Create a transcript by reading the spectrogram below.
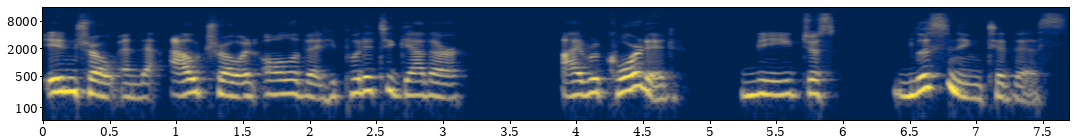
intro and the outro and all of it he put it together. I recorded me just listening to this.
